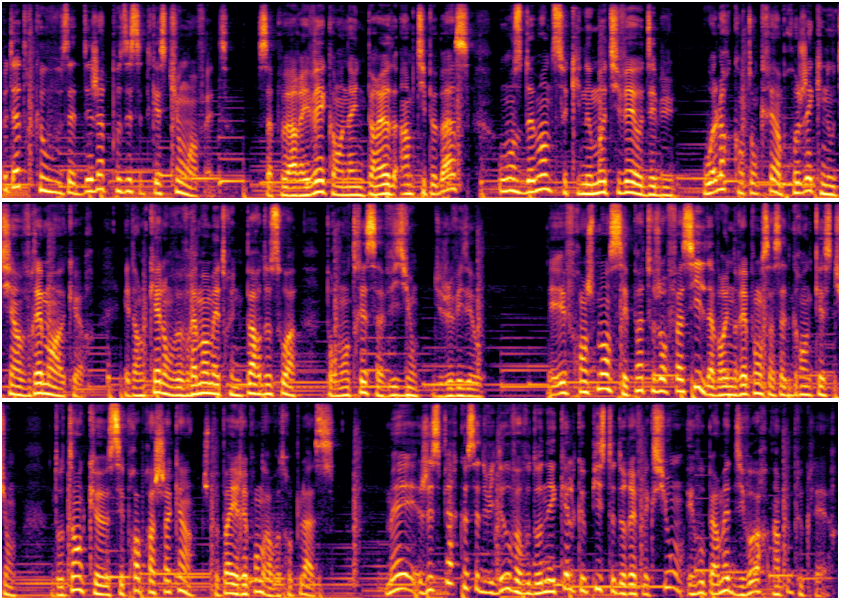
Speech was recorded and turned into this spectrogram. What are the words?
Peut-être que vous vous êtes déjà posé cette question en fait. Ça peut arriver quand on a une période un petit peu basse, où on se demande ce qui nous motivait au début, ou alors quand on crée un projet qui nous tient vraiment à cœur, et dans lequel on veut vraiment mettre une part de soi pour montrer sa vision du jeu vidéo. Et franchement, c'est pas toujours facile d'avoir une réponse à cette grande question, d'autant que c'est propre à chacun, je peux pas y répondre à votre place. Mais j'espère que cette vidéo va vous donner quelques pistes de réflexion et vous permettre d'y voir un peu plus clair.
